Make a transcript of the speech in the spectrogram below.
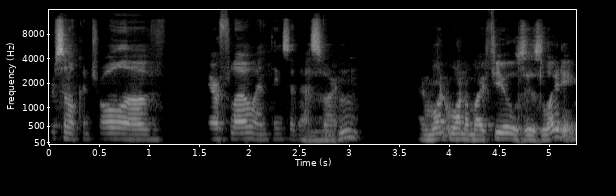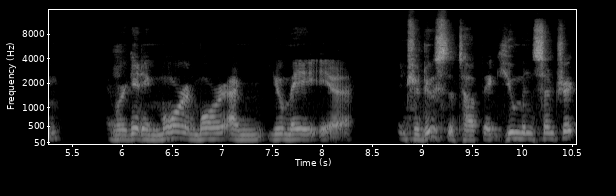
personal control of airflow and things of that sort. Mm-hmm. And one, one of my fields is lighting, and we're getting more and more. I'm, you may uh, introduce the topic human centric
